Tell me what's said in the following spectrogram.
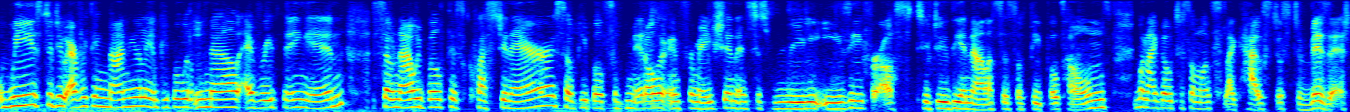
We used to do everything manually and people would email everything in. So now we built this questionnaire so people submit all their information. It's just really easy for us to do the analysis of people's homes. When I go to someone's like house just to visit,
